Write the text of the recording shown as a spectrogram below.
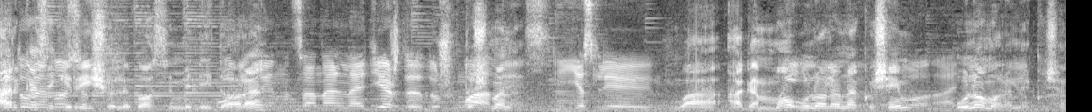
هر کسی که ریش و لباس ملی داره دشمن است. و اگر ما اونا را نکشیم اونا ما را می‌کشن.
